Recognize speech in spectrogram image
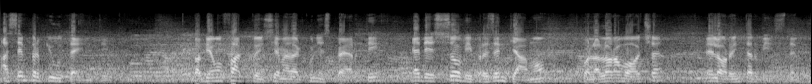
a sempre più utenti. Lo abbiamo fatto insieme ad alcuni esperti e adesso vi presentiamo con la loro voce le loro interviste.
